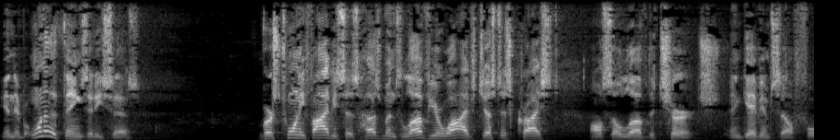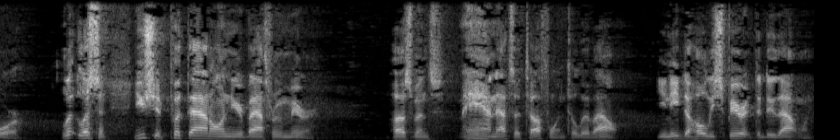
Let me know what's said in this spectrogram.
in there. But one of the things that he says, Verse 25, he says, Husbands, love your wives just as Christ also loved the church and gave himself for. her." Li- listen, you should put that on your bathroom mirror. Husbands, man, that's a tough one to live out. You need the Holy Spirit to do that one.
